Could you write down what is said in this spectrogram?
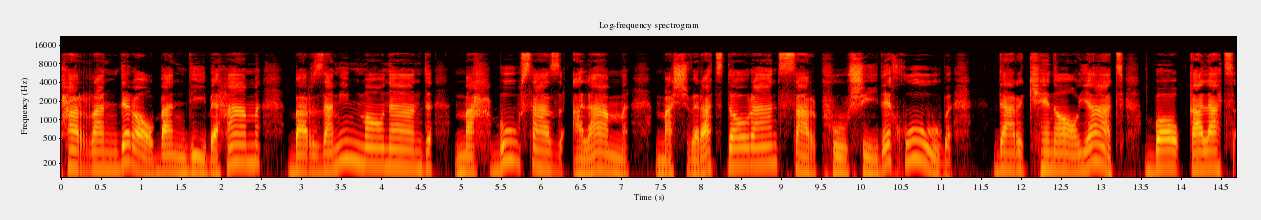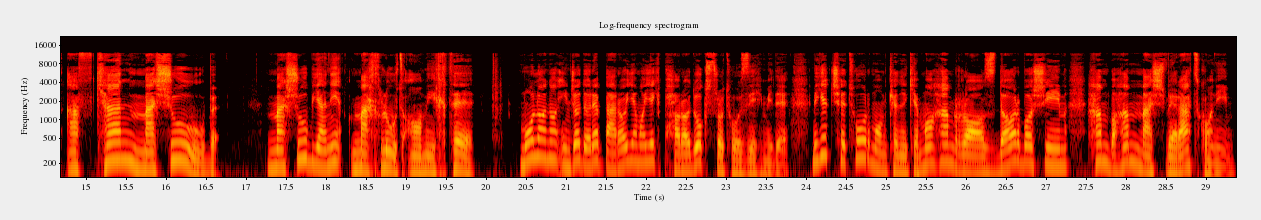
پرنده را بندی به هم بر زمین مانند محبوس از علم. مشورت دارند سرپوشیده خوب. در کنایت با غلط افکن مشوب. مشوب یعنی مخلوط آمیخته. مولانا اینجا داره برای ما یک پارادوکس رو توضیح میده. میگه چطور ممکنه که ما هم رازدار باشیم هم با هم مشورت کنیم.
